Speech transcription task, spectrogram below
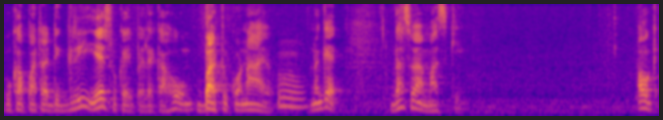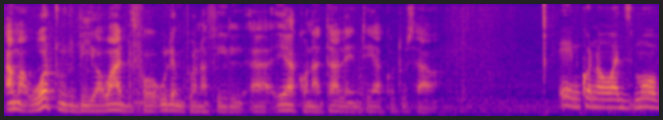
ukapata degree yes ukaipeleka home but uko nayo. Mm. unaget that's why I'm asking okay, ama what will be your word for ule mtu ana feel uh, yeye ako na talent yako tu sawa? Eh, niko na words mob.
